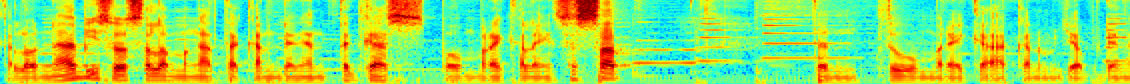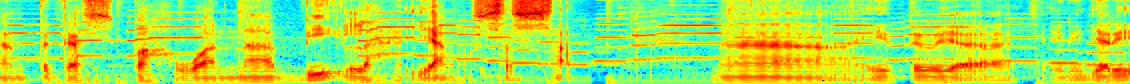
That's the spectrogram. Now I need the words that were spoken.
Kalau Nabi SAW mengatakan dengan tegas bahwa mereka yang sesat, tentu mereka akan menjawab dengan tegas bahwa nabi lah yang sesat. Nah, itu ya. Ini jadi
